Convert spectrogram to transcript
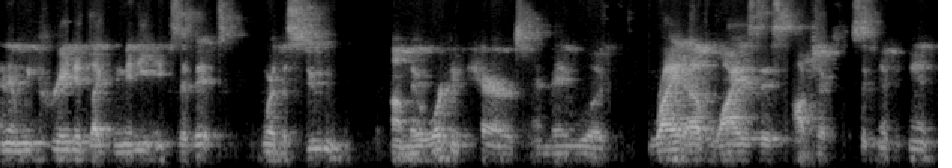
And then we created like mini exhibits where the student, um, they work in pairs and they would write up, why is this object significant?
